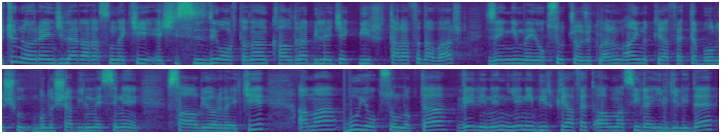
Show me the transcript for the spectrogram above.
Bütün öğrenciler arasındaki eşitsizliği ortadan kaldırabilecek bir tarafı da var. Zengin ve yoksul çocukların aynı kıyafette buluş, buluşabilmesini sağlıyor belki. Ama bu yoksullukta velinin yeni bir kıyafet almasıyla ilgili de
